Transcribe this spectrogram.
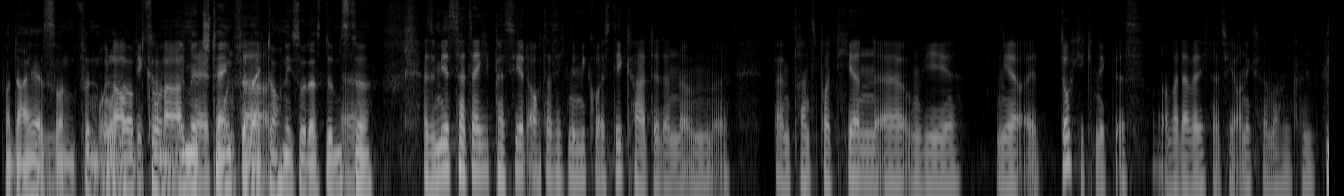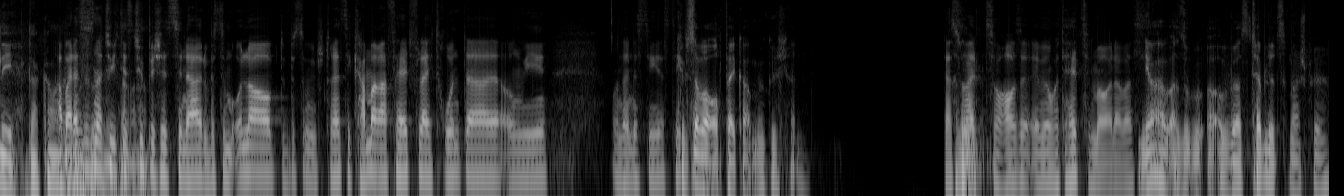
Von daher ist so ein, für einen Urlaub, Urlaub so ein Image-Tank vielleicht doch nicht so das Dümmste. Ja. Also mir ist tatsächlich passiert auch, dass ich eine Micro-SD-Karte dann ähm, beim Transportieren äh, irgendwie mir äh, durchgeknickt ist. Aber da werde ich natürlich auch nichts mehr machen können. Nee, da kann man Aber das ist natürlich das typische Szenario. Du bist im Urlaub, du bist im Stress, die Kamera fällt vielleicht runter irgendwie und dann ist die SD. Gibt es aber auch Backup-Möglichkeiten? Dass also, du halt zu Hause im Hotelzimmer oder was? Ja, also über das Tablet zum Beispiel.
